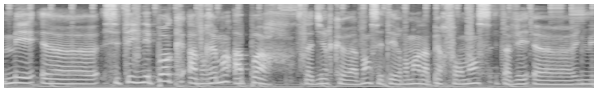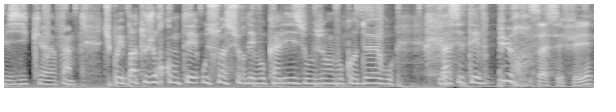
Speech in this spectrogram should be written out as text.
Mais euh, c'était une époque à vraiment à part. C'est-à-dire qu'avant, c'était vraiment la performance. T'avais euh, une musique. euh, Enfin, tu pouvais pas toujours compter ou soit sur des vocalises ou sur un vocodeur. Ou... Là, c'était pur. Ça, c'est fait.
